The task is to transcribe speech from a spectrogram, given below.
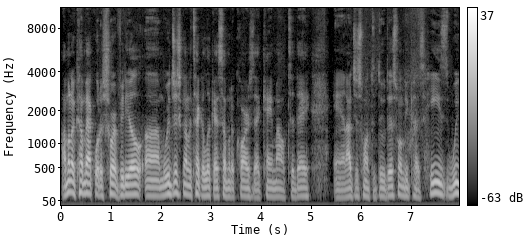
I'm going to come back with a short video. Um, we're just going to take a look at some of the cards that came out today. And I just want to do this one because he's we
